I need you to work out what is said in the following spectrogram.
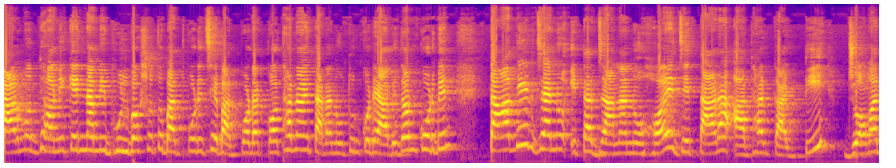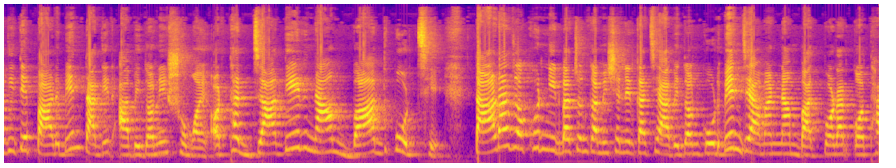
তার মধ্যে অনেকের নামই ভুলবশত বাদ পড়েছে, বাদ পড়ার কথা নয়, তারা নতুন করে আবেদন করবেন। তাদের যেন এটা জানানো হয় যে তারা আধার কার্ডটি জমা দিতে পারবেন তাদের আবেদনের সময়। অর্থাৎ যাদের নাম বাদ পড়ছে, তারা যখন নির্বাচন কমিশনের কাছে আবেদন করবেন যে আমার নাম বাদ পড়ার কথা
